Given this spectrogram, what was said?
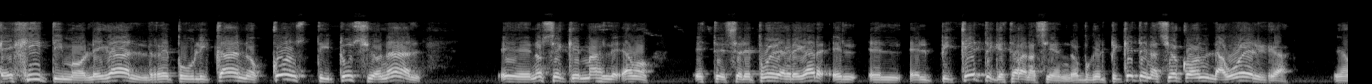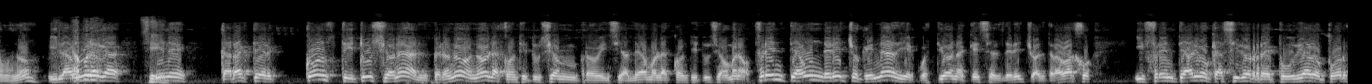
legítimo, legal, republicano, constitucional, eh, no sé qué más le, vamos, este, se le puede agregar el, el, piquete que estaban haciendo, porque el piquete nació con la huelga, digamos, ¿no? Y la huelga tiene carácter constitucional, pero no, no la constitución provincial, digamos la constitución. Bueno, frente a un derecho que nadie cuestiona, que es el derecho al trabajo, y frente a algo que ha sido repudiado por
